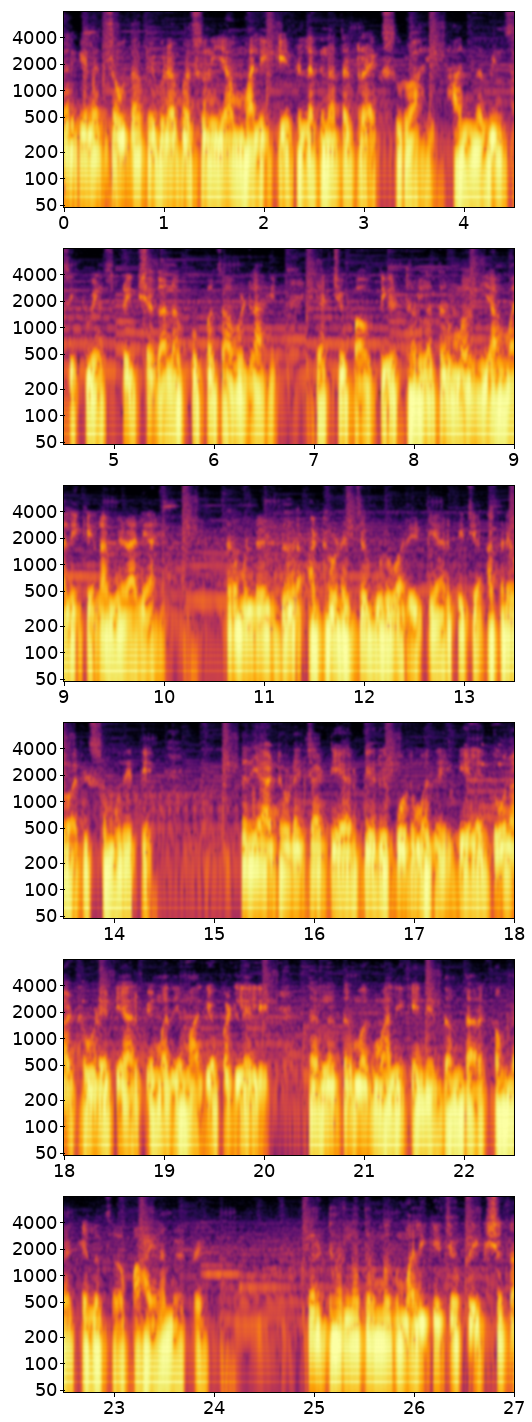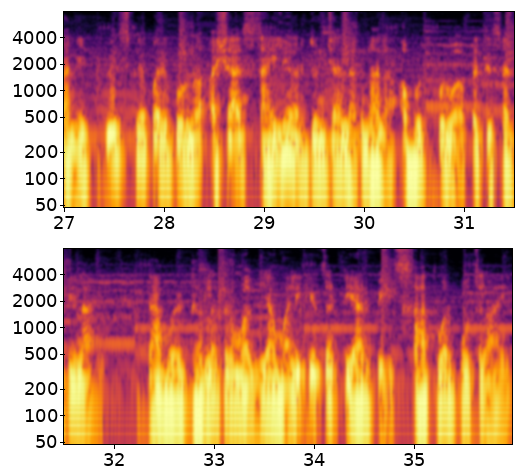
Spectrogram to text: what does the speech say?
तर गेल्या चौदा फेब्रुवारीपासून या मालिकेत लग्नाचा ट्रॅक सुरू आहे. हा नवीन सिक्वेन्स प्रेक्षकांना खूपच आवडला आहे. याची पावती ठरलं तर मग या मालिकेला मिळाली आहे. तर मंडळी दर आठवड्याच्या गुरुवारी टी आर पीची आकडेवारी समोर येते. तर या आठवड्याच्या टी आर पी रिपोर्टमध्ये गेले दोन आठवडे टी आर पीमध्ये मागे पडलेले ठरलं तर मग मालिकेने दमदार कमबॅक केल्याचं पाहायला मिळतंय. तर ठरलं तर मग मालिकेच्या प्रेक्षकांनी ट्विस्टने परिपूर्ण अशा सायली अर्जुनच्या लग्नाला अभूतपूर्व प्रतिसाद दिला आहे. त्यामुळे ठरलं तर मग या मालिकेचा टी आर पी सातवर पोचला आहे.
